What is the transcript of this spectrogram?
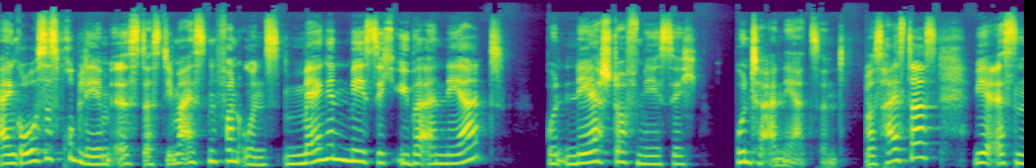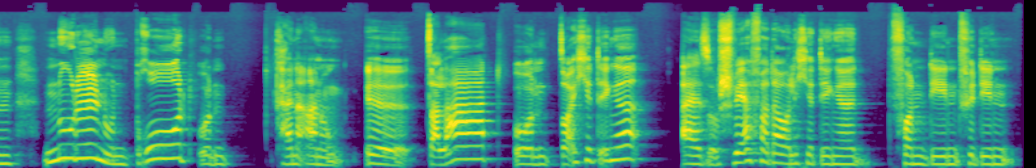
Ein großes Problem ist, dass die meisten von uns mengenmäßig überernährt und nährstoffmäßig unterernährt sind. Was heißt das? Wir essen Nudeln und Brot und keine Ahnung, äh, Salat und solche Dinge, also schwerverdauliche Dinge, von denen, für den,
